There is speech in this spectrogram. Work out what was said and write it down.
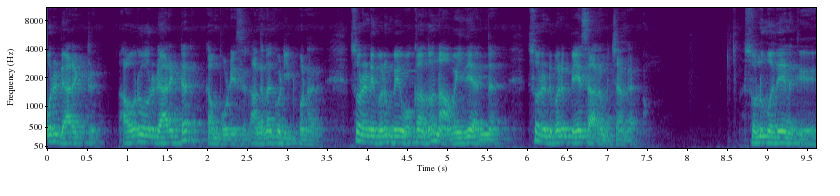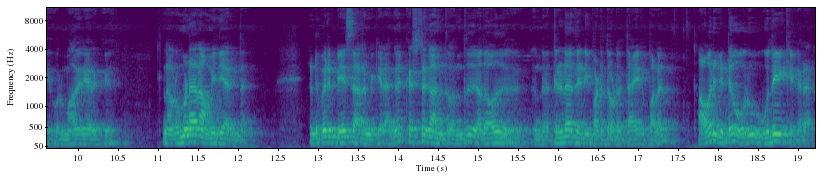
ஒரு டேரக்டர் அவர் ஒரு டேரக்டர் கம் ப்ரொடியூசர் அங்கே தான் கூட்டிகிட்டு போனார். ஸோ ரெண்டு பேரும் போய் உட்காந்தோம் நான் அமைதியாக இருந்தேன். ஸோ ரெண்டு பேரும் பேச ஆரம்பித்தாங்க சொல்லும்போதே எனக்கு ஒரு மாதிரியாக இருக்குது நான் ரொம்ப நேரம் அமைதியாக இருந்தேன். ரெண்டு பேரும் பேச ஆரம்பிக்கிறாங்க. கிருஷ்ணகாந்த் வந்து அதாவது இந்த திருடா தேடி படத்தோட தயாரிப்பாளர் அவர்கிட்ட ஒரு உதவி கேட்குறாரு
